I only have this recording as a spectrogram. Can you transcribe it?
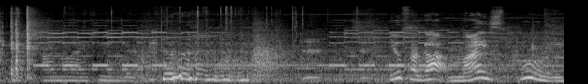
Don't put that on my finger. you forgot my spoon.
